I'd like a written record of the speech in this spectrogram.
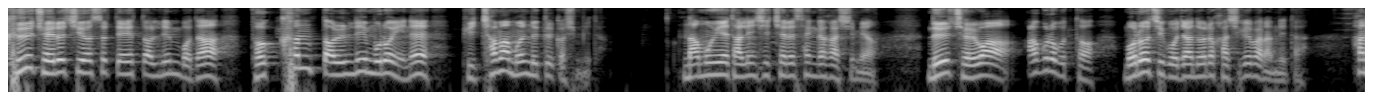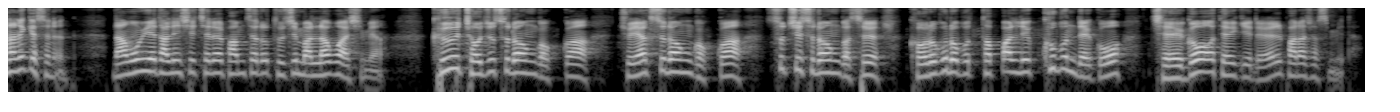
그 죄를 지었을 때의 떨림보다 더 큰 떨림으로 인해 비참함을 느낄 것입니다. 나무 위에 달린 시체를 생각하시며 늘 죄와 악으로부터 멀어지고자 노력하시길 바랍니다. 하나님께서는 나무 위에 달린 시체를 밤새로 두지 말라고 하시며 그 저주스러운 것과 죄악스러운 것과 수치스러운 것을 거룩으로부터 빨리 구분되고 제거되기를 바라셨습니다.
